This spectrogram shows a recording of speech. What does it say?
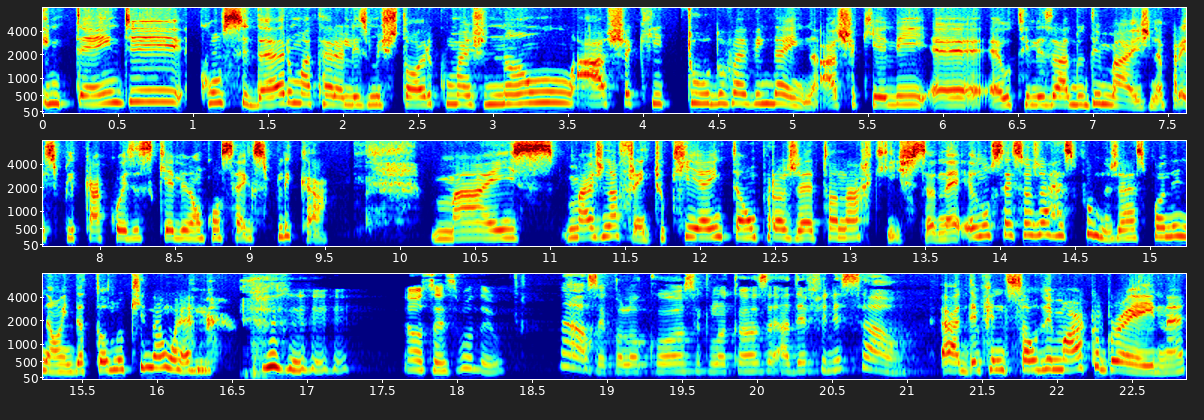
entende, considera o materialismo histórico, mas não acha que tudo vai vir daí, acha que ele é, é utilizado demais, né, para explicar coisas que ele não consegue explicar. Mas mais na frente, o que é então o projeto anarquista, né? Eu não sei se eu já respondi, já respondi não, ainda estou no que não é, né? não, você respondeu. Não, você colocou, você colocou a definição. A definição de Mark Bray, né?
